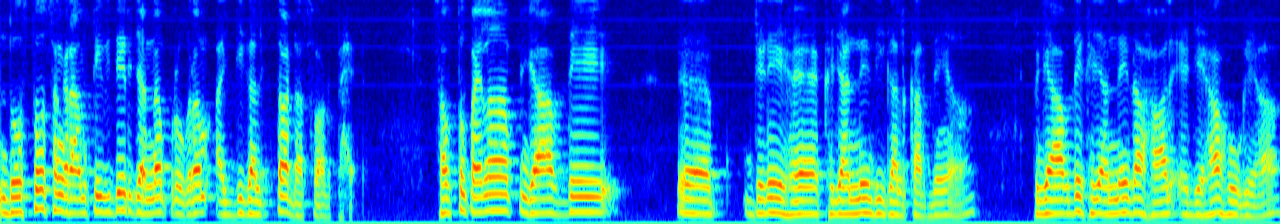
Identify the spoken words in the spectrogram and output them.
ਦੋਸਤੋ, ਸੰਗਰਾਮ ਟੀਵੀ ਦੇ ਰੋਜ਼ਾਨਾ ਪ੍ਰੋਗਰਾਮ ਅੱਜ ਦੀ ਗੱਲ 'ਚ ਤੁਹਾਡਾ ਸਵਾਗਤ ਹੈ। ਸਭ ਤੋਂ ਪਹਿਲਾਂ ਪੰਜਾਬ ਦੇ ਜਿਹੜੇ ਹੈ ਖਜ਼ਾਨੇ ਦੀ ਗੱਲ ਕਰਦੇ ਹਾਂ। ਪੰਜਾਬ ਦੇ ਖਜ਼ਾਨੇ ਦਾ ਹਾਲ ਅਜਿਹਾ ਹੋ ਗਿਆ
